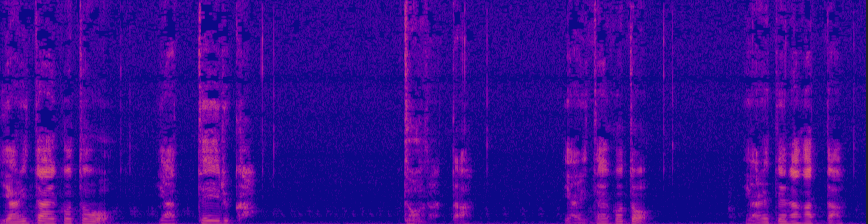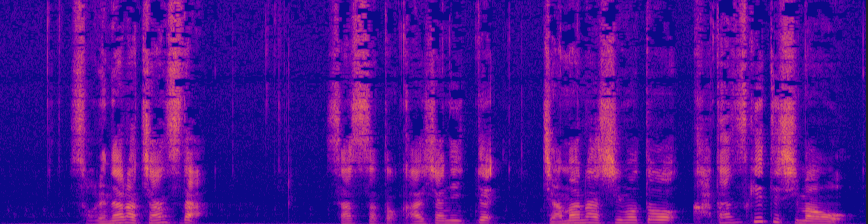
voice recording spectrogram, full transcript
やりたいことをやっているか。どうだった？やりたいことやれてなかった？それならチャンスだ。さっさと会社に行って邪魔な仕事を片付けてしまおう。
